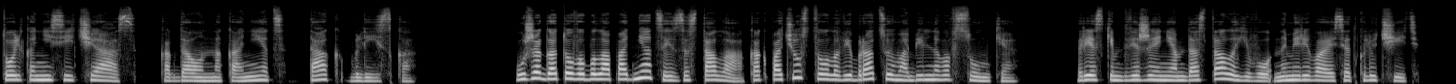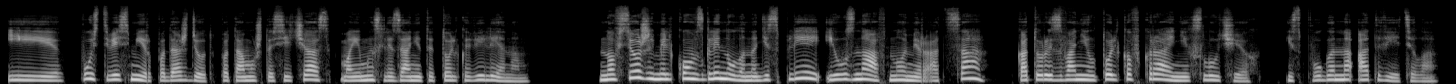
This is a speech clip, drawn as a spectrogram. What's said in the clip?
Только не сейчас, когда он, наконец, так близко. Уже готова была подняться из-за стола, как почувствовала вибрацию мобильного в сумке. Резким движением достала его, намереваясь отключить. И пусть весь мир подождет, потому что сейчас мои мысли заняты только Веленом. Но все же мельком взглянула на дисплей и, узнав номер отца, который звонил только в крайних случаях, испуганно ответила.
